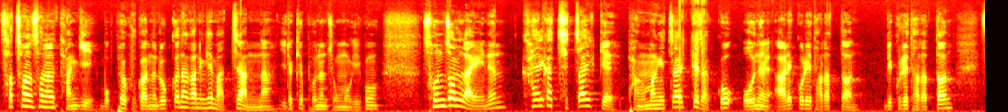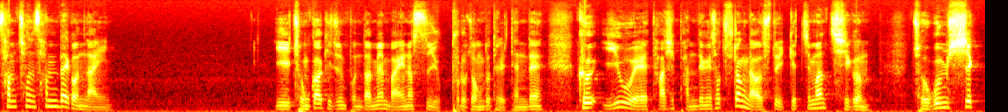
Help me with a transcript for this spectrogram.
4,000원 선을 단기 목표 구간으로 끊어가는 게 맞지 않나 이렇게 보는 종목이고 손절 라인은 칼같이 짧게 방망이 짧게 잡고 오늘 아래꼬리 달았던 밑꼬리 달았던 3,300원 라인 이 종가 기준 본다면 마이너스 6% 정도 될 텐데 그 이후에 다시 반등해서 추락 나올 수도 있겠지만 지금 조금씩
